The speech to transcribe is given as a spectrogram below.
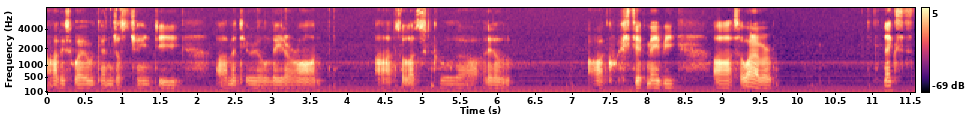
Uh, this way we can just change the uh, material later on. So let's go a little quick tip maybe. So whatever. Next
